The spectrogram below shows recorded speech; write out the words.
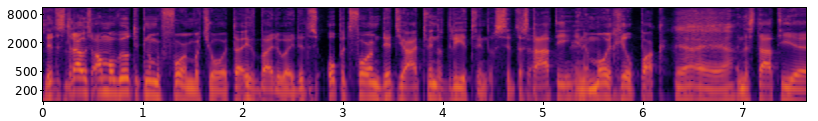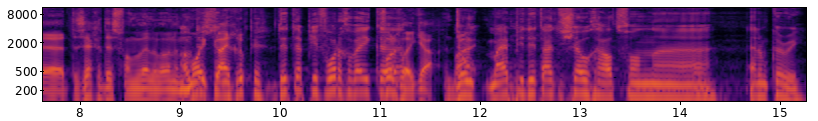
dit is trouwens allemaal World Economic Forum wat je hoort. hè. Even by the way. Dit is op het forum dit jaar 2023. Zit- Daar staat hij in een mooi geel pak. Ja, ja, ja. En daar staat hij eh, te zeggen dus van we willen wel een Oh, mooi dus klein dit- groepje. Dit heb je vorige week... eh, Vorige week, ja. Maar heb je dit uit de show gehaald van eh, Adam Curry?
